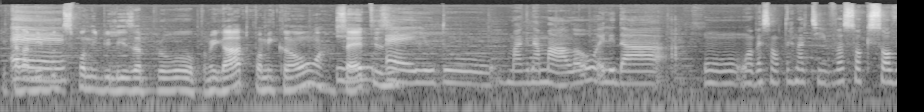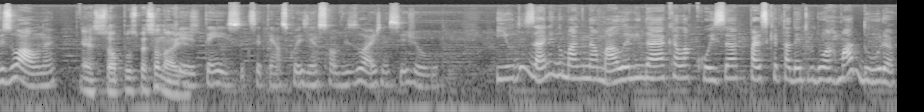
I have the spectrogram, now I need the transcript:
Que cada É. amigo disponibiliza pro, pro Migato, pro Amicão, E e. é, e o do Magna Mallow, ele dá um- uma versão alternativa, só que só visual, né? É só pros Porque personagens. tem isso, que você tem as coisinhas só visuais nesse jogo. E o design do Magna Mallow, ele ainda é aquela coisa, parece que ele tá dentro de uma armadura.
